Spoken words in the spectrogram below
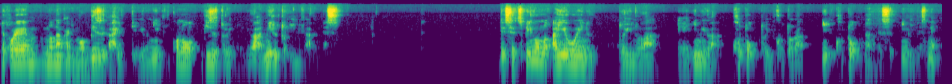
で、これの中にもビズが入っているように、このビズというのには見るという意味があるんです。で、設備語の ION というのは、え、意味はことということが、いことなんです。意味ですね。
